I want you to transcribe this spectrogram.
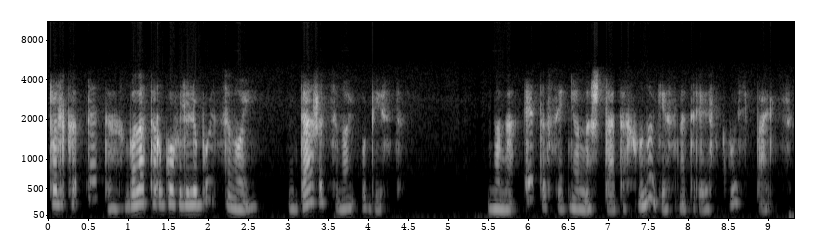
Только это была торговля любой ценой, даже ценой убийств. Но на это в Соединенных Штатах многие смотрели сквозь пальцы.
